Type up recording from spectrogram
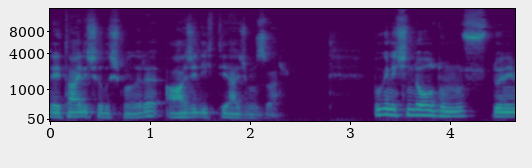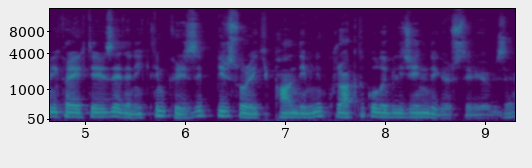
Detaylı çalışmalara acil ihtiyacımız var. Bugün içinde olduğumuz dönemi karakterize eden iklim krizi bir sonraki pandeminin kuraklık olabileceğini de gösteriyor bize.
